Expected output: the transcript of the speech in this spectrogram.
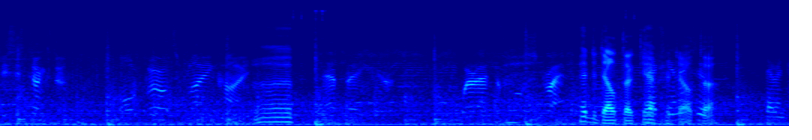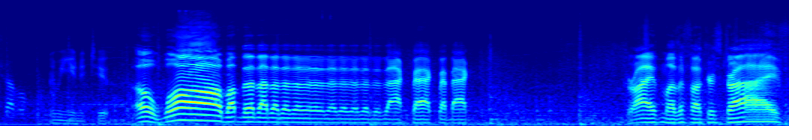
This is Tungsten. All birds flying high. Uh, FA. We're at the full strength. head to Delta. Check Capture Delta. They're in trouble. I'm a unit two. Oh, whoa! Back, back, back, back. Drive, motherfuckers, drive!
